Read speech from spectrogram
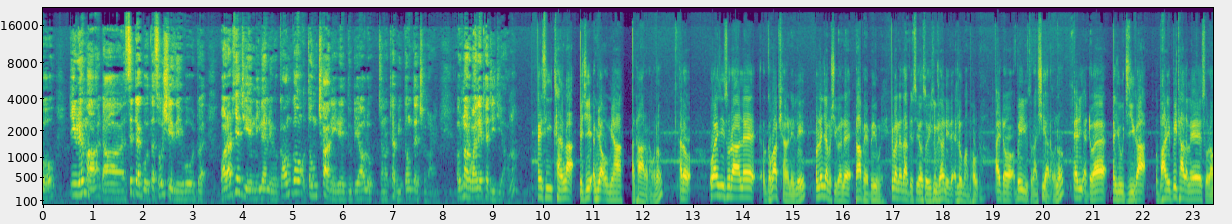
ဖို့တီရင်းမှာဒါစစ်တပ်ကိုတဆိုးရှည်စေဖို့အတွက်ဝါရထက်ကြီးရဲ့နီးလန်းတွေကိုကောင်းကောင်းအသုံးချနေတဲ့သူတယောက်လို့ကျွန်တော်ထပ်ပြီးသုံးသက်ချင်ပါတယ်။အခုနောက်တစ်ပိုင်းလေးထပ်ကြည့်ကြည့်အောင်နော်။ IC ထံကကြေးအမြောက်အများထားတာပေါ့နော်အဲ့တော့ OIC ဆိုတာလည်းကမ္ဘာဖြန်နေလေဘလင်းကြမရှိဘဲနဲ့ငါပဲပေးမလဲဒီဘက်နဲ့တာပစ္စည်းရောဆိုပြီးလှူဒန်းနေတဲ့အလုပ်မှမဟုတ်တာအဲ့တော့အပေးယူဆိုတာရှိရတာပေါ့နော်အဲ့ဒီအတွက် UG ကဘာတွေပေးထားသလဲဆိုတာ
